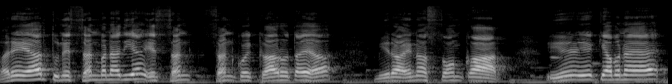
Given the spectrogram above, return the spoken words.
अरे यार, तूने सन बना दिया। ये सन सन कोई कार होता है यार मेरा है ना सोन कार ये ये क्या बनाया है?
